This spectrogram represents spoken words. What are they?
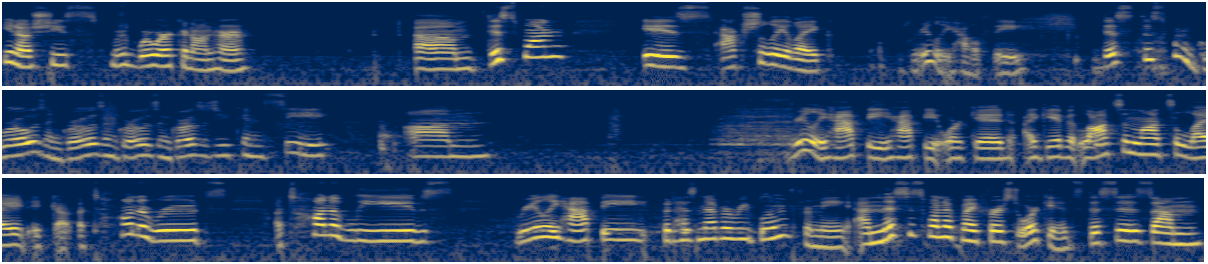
you know, she's, we're, we're working on her. Um, this one is actually like really healthy. This, this one grows and grows and grows and grows, as you can see. Um, really happy, happy orchid. I gave it lots and lots of light. It got a ton of roots, a ton of leaves really happy, but has never rebloomed for me. And this is one of my first orchids. This is, um,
